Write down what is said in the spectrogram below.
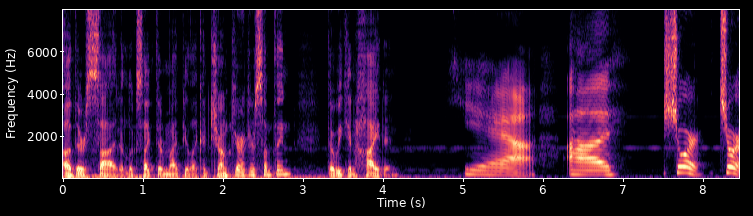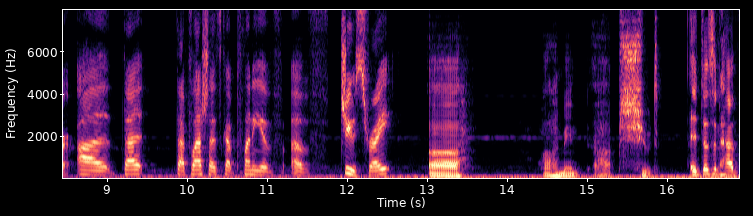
other side. It looks like there might be like a junkyard or something that we can hide in. Yeah. Uh sure, sure. Uh that that flashlight's got plenty of of juice, right? Uh well, I mean, uh shoot. It doesn't have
